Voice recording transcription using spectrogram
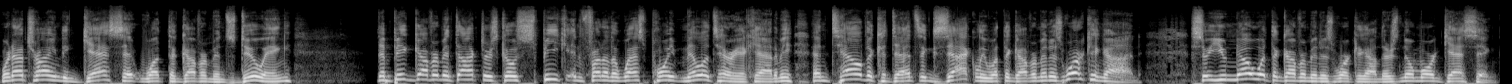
We're not trying to guess at what the government's doing. The big government doctors go speak in front of the West Point Military Academy and tell the cadets exactly what the government is working on. So you know what the government is working on. There's no more guessing.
